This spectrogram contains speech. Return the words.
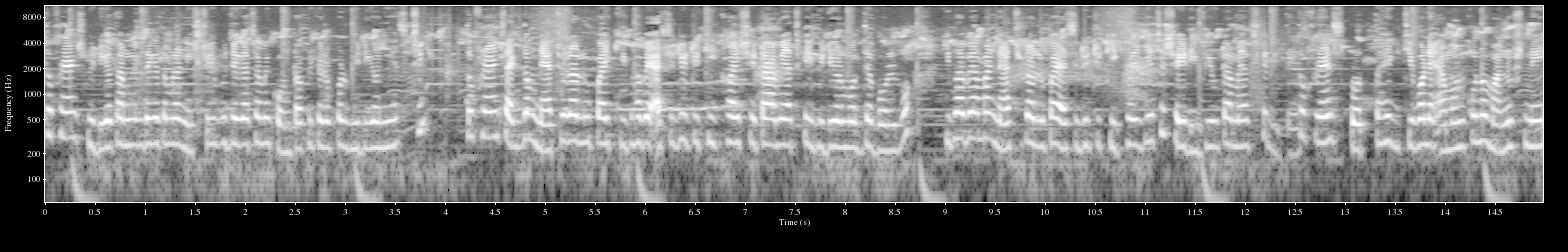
তো ফ্রেন্ডস ভিডিও থামনেল দেখে তোমরা নিশ্চয়ই বুঝে গেছো আমি কোন টপিকের ওপর ভিডিও নিয়ে এসেছি। তো ফ্রেন্ডস একদম ন্যাচারাল উপায় কীভাবে অ্যাসিডিটি ঠিক হয় সেটা আমি আজকে এই ভিডিওর মধ্যে বলব। কীভাবে আমার ন্যাচারাল উপায় অ্যাসিডিটি ঠিক হয়ে গিয়েছে সেই রিভিউটা আমি আজকে দিতে তো ফ্রেন্ডস প্রত্যাহিক জীবনে এমন কোনো মানুষ নেই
